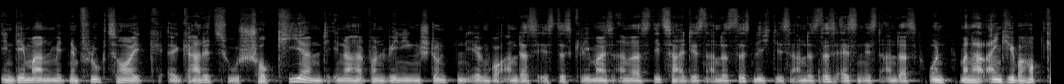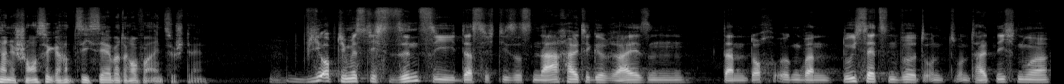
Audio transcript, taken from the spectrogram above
in dem man mit einem Flugzeug äh, geradezu schockierend innerhalb von wenigen Stunden irgendwo anders ist. Das Klima ist anders, die Zeit ist anders, das Licht ist anders, das Essen ist anders. Und man hat eigentlich überhaupt keine Chance gehabt, sich selber darauf einzustellen. Wie optimistisch sind Sie, dass sich dieses nachhaltige Reisen dann doch irgendwann durchsetzen wird und, und halt nicht nur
